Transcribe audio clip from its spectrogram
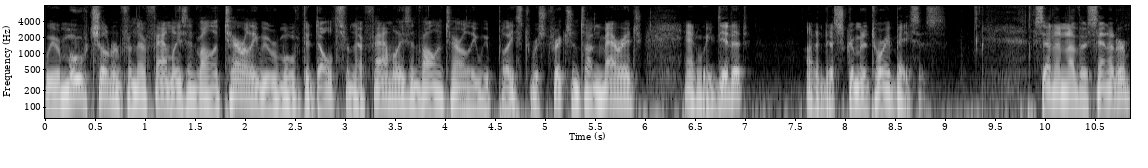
We removed children from their families involuntarily. We removed adults from their families involuntarily. We placed restrictions on marriage, and we did it on a discriminatory basis. Said another senator,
